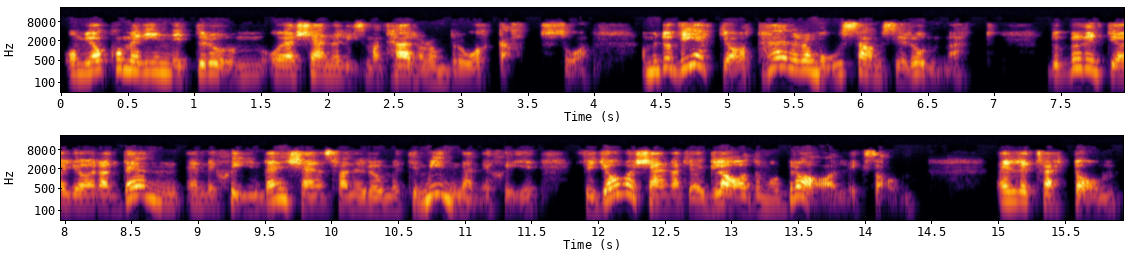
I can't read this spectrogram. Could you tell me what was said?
om jag kommer in i ett rum och jag känner liksom att här har de bråkat, så, ja, men då vet jag att här är de osams i rummet. Då behöver inte jag göra den energin, den känslan i rummet till min energi. För jag känner att jag är glad och mår bra. Liksom. Eller tvärtom.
